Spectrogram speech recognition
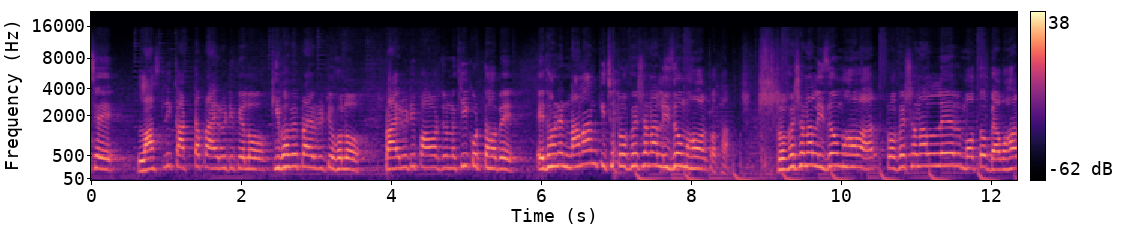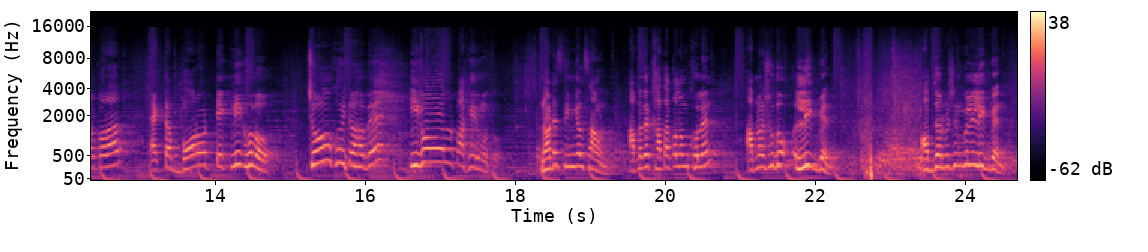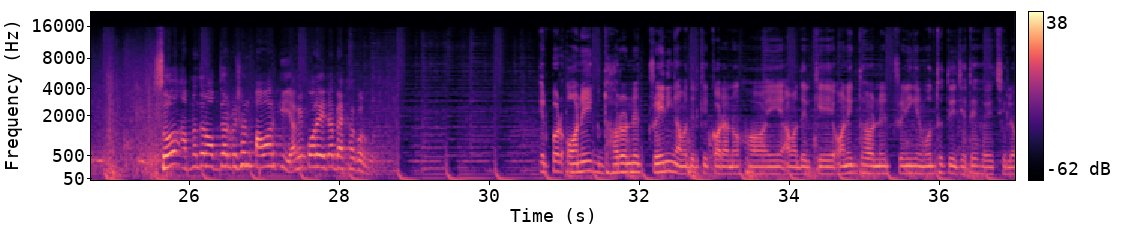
বলছে লাস্টলি কার্ডটা প্রায়োরিটি পেল। কীভাবে প্রায়োরিটি হলো? প্রায়োরিটি পাওয়ার জন্য কি করতে হবে? এই ধরনের নানান কিছু প্রফেশনালিজম হওয়ার কথা। প্রফেশনালিজম হওয়ার প্রফেশনালের মতো ব্যবহার করার একটা বড় টেকনিক হলো, চোখ হইতে হবে ইগল পাখির মতো। নট এ সিঙ্গেল সাউন্ড আপনাদের খাতা কলম খোলেন, আপনারা শুধু লিখবেন। অবজারভেশনগুলি লিখবেন। সো আপনাদের অবজারভেশন পাওয়ার কি? আমি পরে এটা ব্যাখ্যা করব। এরপর অনেক ধরনের ট্রেনিং আমাদেরকে করানো হয় আমাদেরকে অনেক ধরনের ট্রেনিংয়ের মধ্য দিয়ে যেতে হয়েছিল।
